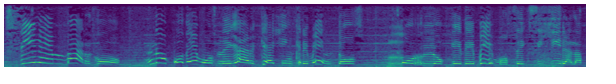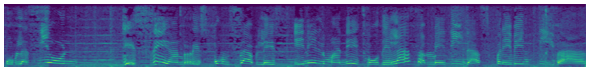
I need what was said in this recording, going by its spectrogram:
Sin embargo, no podemos negar que hay incrementos, por lo que debemos exigir a la población que sean responsables en el manejo de las medidas preventivas.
